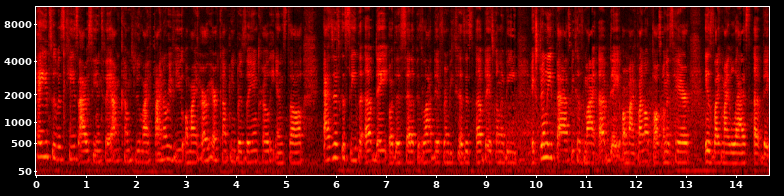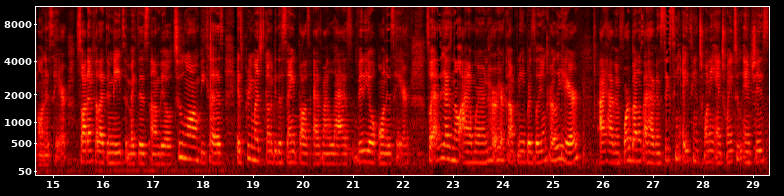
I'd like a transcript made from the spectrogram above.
Hey YouTube, it's Keizz obviously and today I'm coming to do my final review on my HerHair Company Brazilian Curly install. As you can see the update or the setup is a lot different because this update is going to be extremely fast because my update or my final thoughts on this hair is like my last update on this hair. So I didn't feel like the need to make this um, video too long because it's pretty much going to be the same thoughts as my last video on this hair. So as you guys know I am wearing HerHair Company Brazilian Curly Hair. I have in four bundles. I have in 16, 18, 20, and 22 inches.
